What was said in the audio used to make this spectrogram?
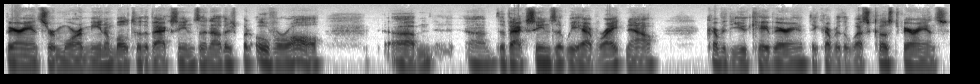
variants are more amenable to the vaccines than others. But overall, um, uh, the vaccines that we have right now cover the UK variant. They cover the West Coast variants.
